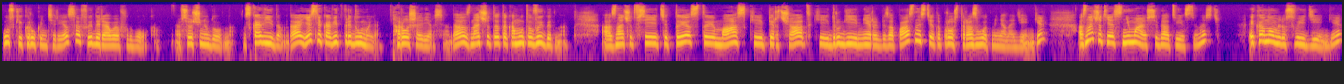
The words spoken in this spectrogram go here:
узкий круг интересов и дырявая футболка. Все очень удобно. С ковидом, да, если ковид придумали, хорошая версия, да, значит, это кому-то выгодно. А значит, все эти тесты, маски, перчатки и другие меры безопасности – это просто развод меня на деньги. А значит, я снимаю с себя ответственность, экономлю свои деньги,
